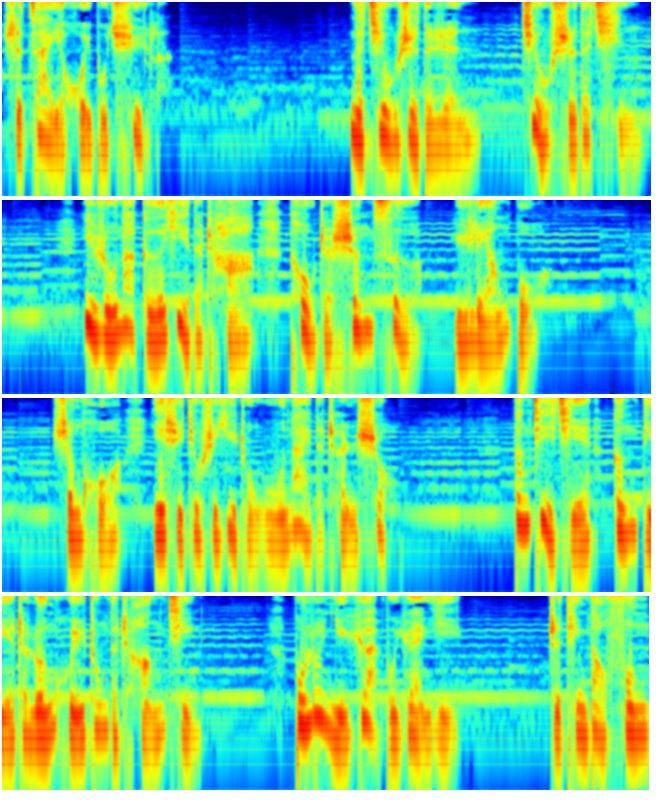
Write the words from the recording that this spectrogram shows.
是再也回不去了。那旧日的人，旧时的情。一如那隔夜的茶，透着生涩与凉薄。生活也许就是一种无奈的承受。当季节更迭着轮回中的场景，不论你愿不愿意，只听到风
